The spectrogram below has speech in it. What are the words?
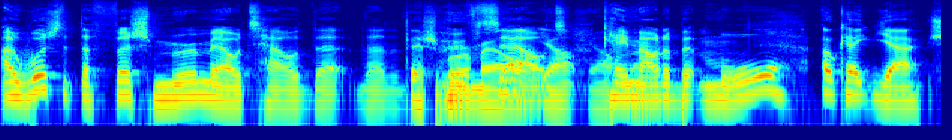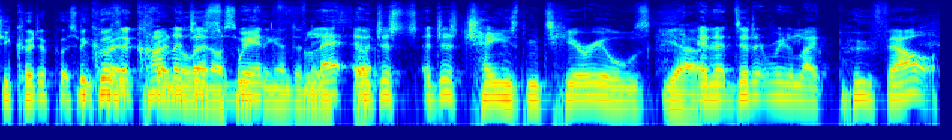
I wish that the fish mermaid tail that the, the Fish poofs mermaid, out yeah, yeah, came yeah. out a bit more Okay, yeah, she could have put some because it kind of just went flat. It. it. just it just changed materials, Yeah. and it didn't really like poof out.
